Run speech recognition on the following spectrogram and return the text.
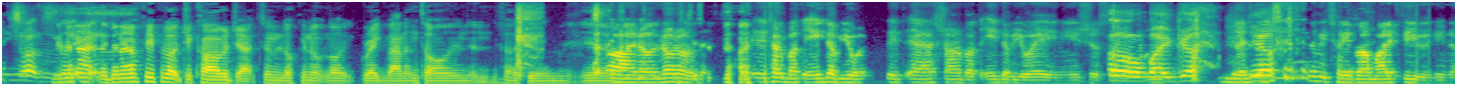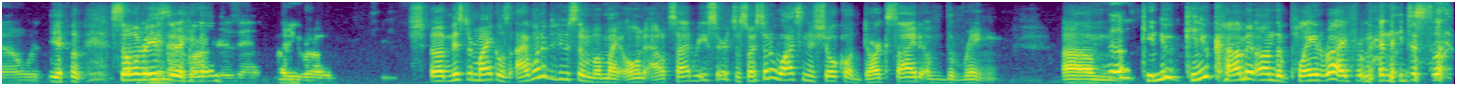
Like, Shawn's They're like, gonna, they're gonna have people like Jakara Jackson looking up like Greg Valentine and fucking, you Oh, know. I know, no, no. Like, They talk about the AWA. They asked Shawn about the AWA, and he's just like, oh my god. Let, Yeah. let me tell you about my feud. You know, with Yeah. Someone raised their hand. And Buddy Rose. Uh, Mr. Michaels, I wanted to do some of my own outside research, and so I started watching a show called Dark Side of the Ring. Um, can you can you comment on the plane ride from when they just like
